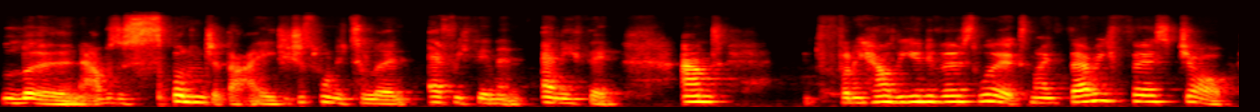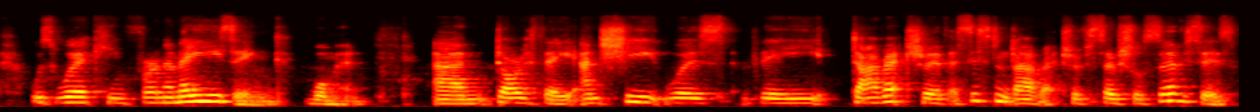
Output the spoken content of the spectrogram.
learn. I was a sponge at that age. I just wanted to learn everything and anything. And funny how the universe works. My very first job was working for an amazing woman, um, Dorothy, and she was the director of, assistant director of social services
